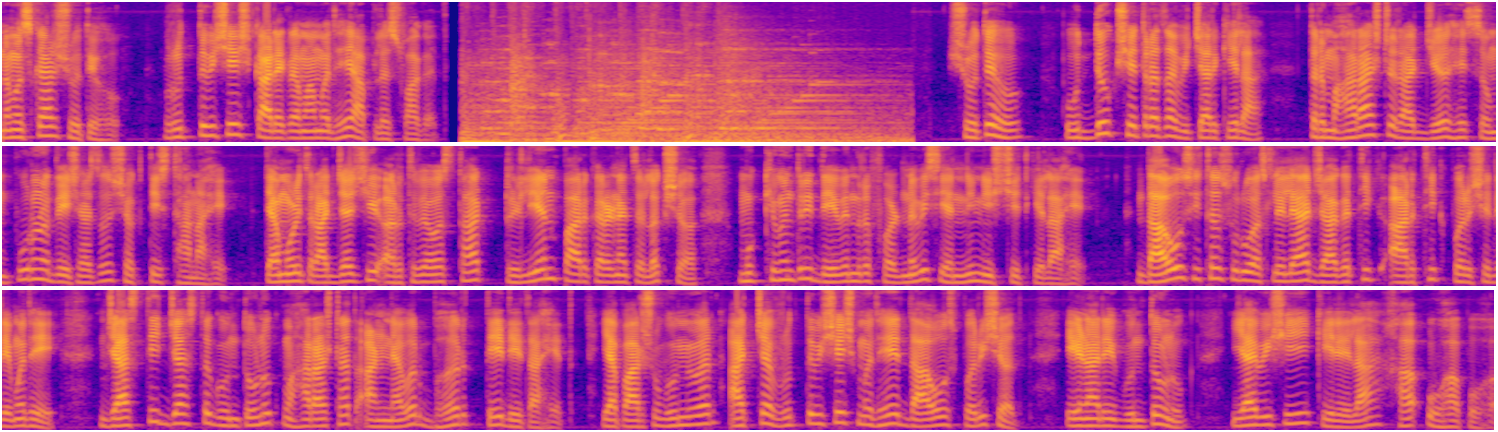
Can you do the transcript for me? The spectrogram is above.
नमस्कार श्रोते हो वृत्तविशेष कार्यक्रमामध्ये आपलं स्वागत. श्रोते हो उद्योग क्षेत्राचा विचार केला तर महाराष्ट्र राज्य हे संपूर्ण देशाचं शक्तिस्थान आहे. त्यामुळेच राज्याची अर्थव्यवस्था ट्रिलियन पार करण्याचं लक्ष्य मुख्यमंत्री देवेंद्र फडणवीस यांनी निश्चित केलं आहे. दाओस इथं सुरू असलेल्या जागतिक आर्थिक परिषदेमध्ये जास्तीत जास्त गुंतवणूक महाराष्ट्रात आणण्यावर भर ते देत आहेत. या पार्श्वभूमीवर आजच्या वृत्तविशेषमध्ये दाओस परिषद येणारी गुंतवणूक याविषयी केलेला हा उहापोह.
